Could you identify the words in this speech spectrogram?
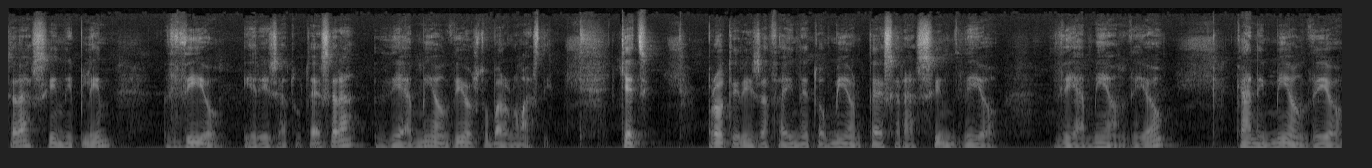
4 συν η πλην 2 η ρίζα του 4 δια μείον 2 στον παρονομάστη. Και έτσι, πρώτη ρίζα θα είναι το μείον 4 συν 2 δια μείον 2, κάνει μείον 2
